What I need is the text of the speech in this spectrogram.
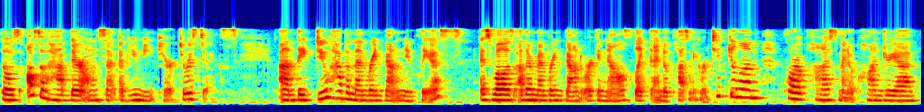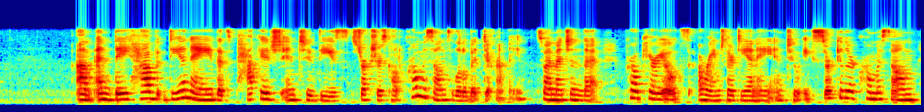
those also have their own set of unique characteristics. Um, they do have a membrane-bound nucleus, as well as other membrane-bound organelles like the endoplasmic reticulum, chloroplast, mitochondria, um, and they have DNA that's packaged into these structures called chromosomes a little bit differently. So I mentioned that prokaryotes arrange their DNA into a circular chromosome,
